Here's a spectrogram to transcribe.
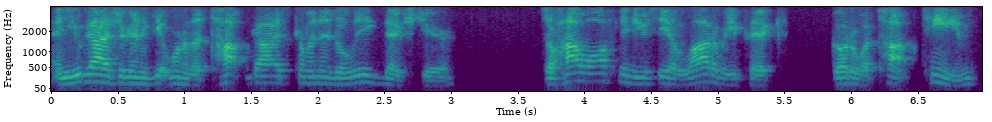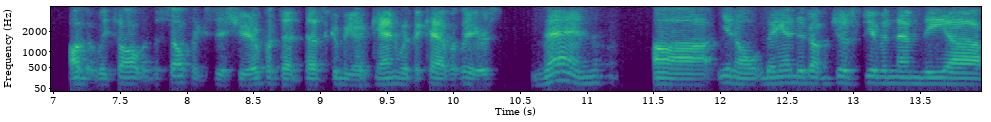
and you guys are going to get one of the top guys coming into the league next year. So how often do you see a lottery pick go to a top team? Other we saw it with the Celtics this year, but that that's going to be again with the Cavaliers. Then uh, you know they ended up just giving them the uh,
